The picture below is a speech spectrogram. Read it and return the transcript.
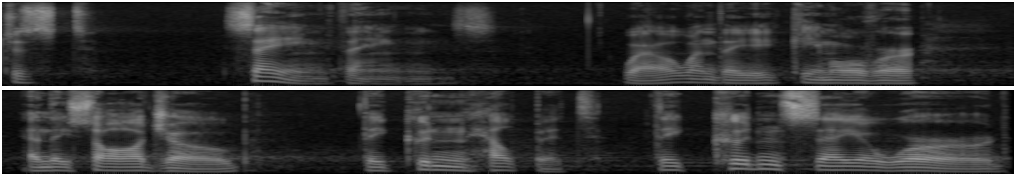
just saying things. Well, when they came over and they saw Job, they couldn't help it. They couldn't say a word.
